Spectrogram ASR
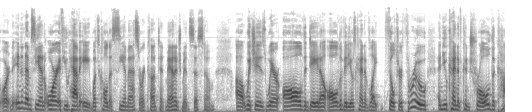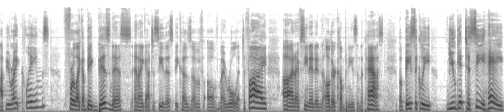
or in an MCN or if you have a what's called a CMS or a content management system uh, which is where all the data all the videos kind of like filter through and you kind of control the copyright claims for like a big business. And I got to see this because of, of my role at Defy uh, and I've seen it in other companies in the past. But basically you get to see hey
